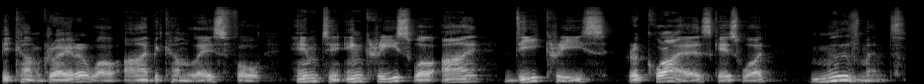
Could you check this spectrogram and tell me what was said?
become greater while I become less, for him to increase while I decrease, requires, guess what? Movement.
